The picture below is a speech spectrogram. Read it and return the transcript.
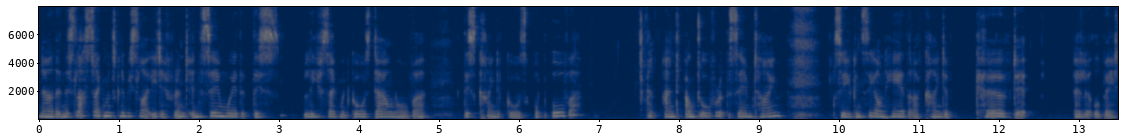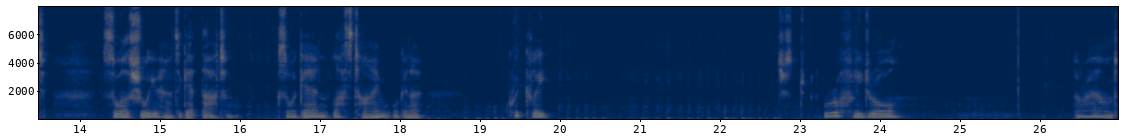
Now then, this last segment's going to be slightly different. In the same way that this leaf segment goes down over, this kind of goes up over and, and out over at the same time. So you can see on here that I've kind of curved it a little bit. So I'll show you how to get that. So again, last time we're going to quickly just roughly draw around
